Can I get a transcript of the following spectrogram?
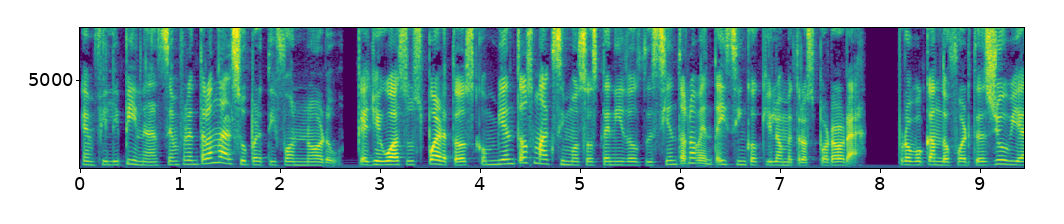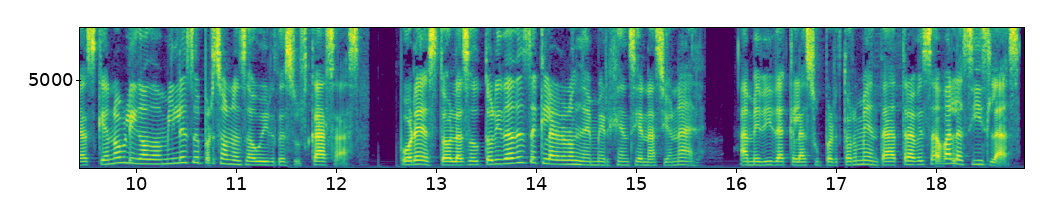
En Filipinas se enfrentaron al supertifón Noru, que llegó a sus puertos con vientos máximos sostenidos de 195 km por hora, provocando fuertes lluvias que han obligado a miles de personas a huir de sus casas. Por esto, las autoridades declararon la emergencia nacional, a medida que la supertormenta atravesaba las islas,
